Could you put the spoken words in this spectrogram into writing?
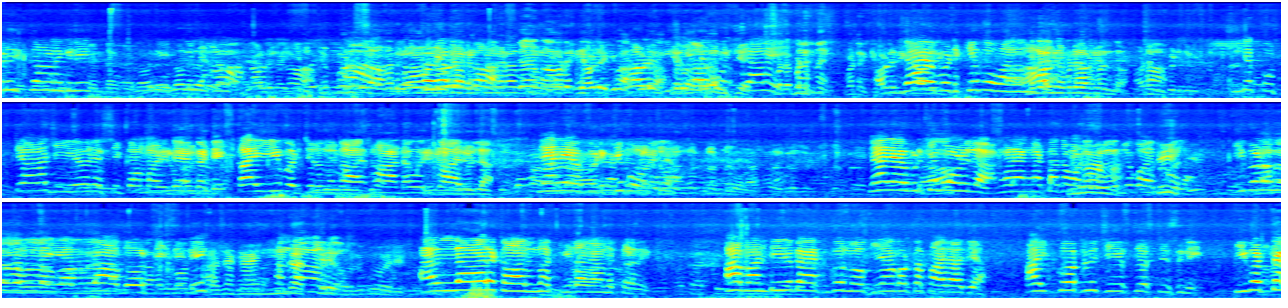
ഇരിക്കുകയാണെങ്കിൽ ഞാൻ എന്റെ കുട്ടികളെ ജീവൻ രക്ഷിക്കാൻ വേണ്ടിട്ട് ഞാൻ കണ്ടേ കൈ പിടിച്ചിട്ടൊന്നും വേണ്ട ഒരു കാര്യമില്ല. ഞാൻ എവിടേക്ക് പോണില്ല. ഞാൻ എവിടേക്കും പോണില്ല. നിങ്ങൾ എങ്ങോട്ടാ തോന്നുന്നത് കുഴപ്പമില്ല. ഇവിടെ മുതലുള്ള എല്ലാ അതോറിറ്റീസിന്റെയും എല്ലാവരും കാലും നക്കിയിട്ടാ ഞാൻ നിൽക്കുന്നത് ആ വണ്ടിയുടെ ബാക്ക് നോക്കി ഞാൻ കൊടുത്ത പരാതിയാ. ഹൈക്കോർട്ടിൽ ചീഫ് ജസ്റ്റിസിന് ഇവിടുത്തെ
